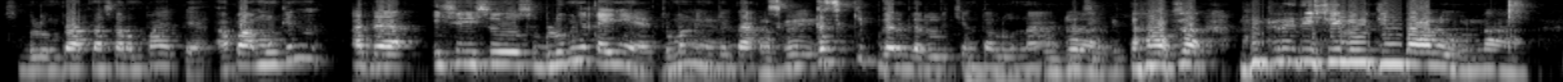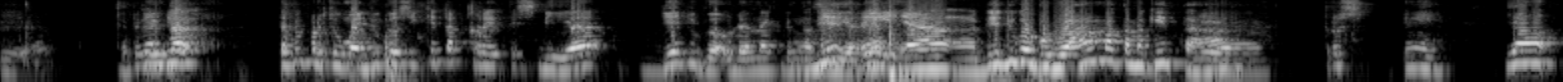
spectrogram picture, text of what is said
sebelum Ratna Sarumpait ya apa mungkin ada isu-isu sebelumnya kayaknya ya cuman yang kita Tapi- keskip gara-gara lu cinta Luna Udah lah, kita nggak usah mengkritisi lu cinta Luna. Iya. Tapi kan Kita- dia, tapi percuma juga sih kita kritis dia, dia juga udah naik dengan Dia, sendirinya. dia juga bodo amat sama kita. Iya. Terus ini yang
